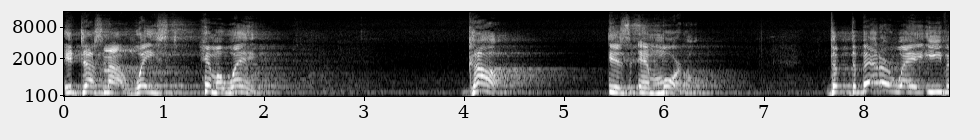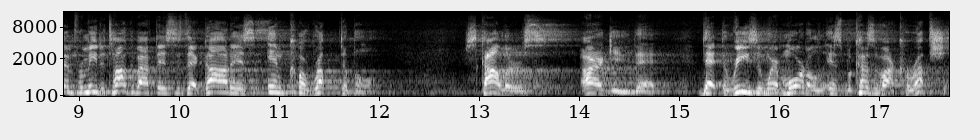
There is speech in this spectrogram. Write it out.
It does not waste him away. God is immortal. The, the better way, even for me to talk about this, is that God is incorruptible. Scholars argue that, that the reason we're mortal is because of our corruption.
